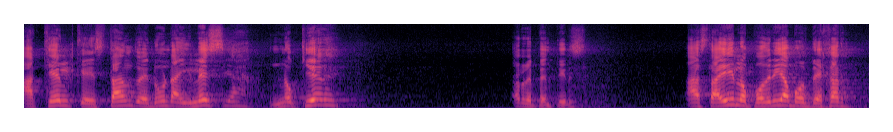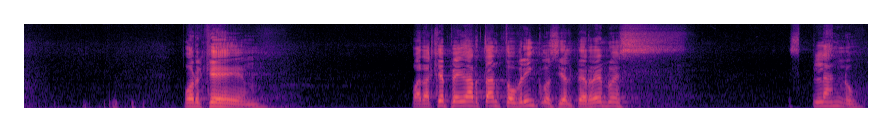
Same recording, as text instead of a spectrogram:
aquel que estando en una iglesia no quiere arrepentirse. Hasta ahí lo podríamos dejar. Porque ¿para qué pegar tanto brinco si el terreno es, es plano?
